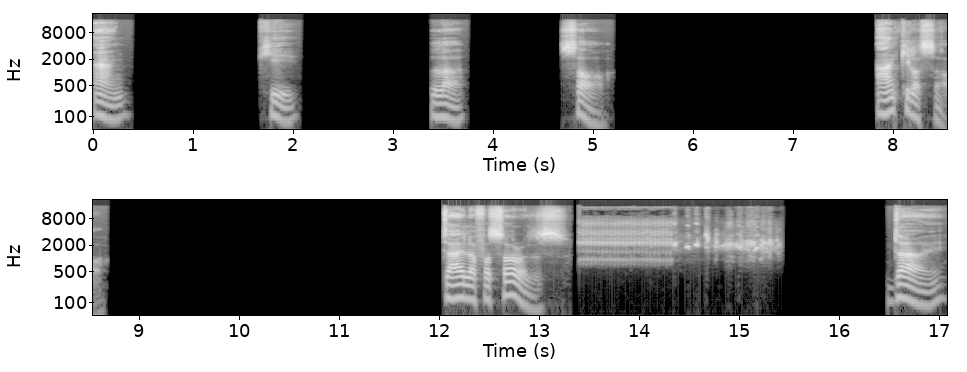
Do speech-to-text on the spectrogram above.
An, ki, l, saw. Ankylosaur. Dilophosaurus. Die,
